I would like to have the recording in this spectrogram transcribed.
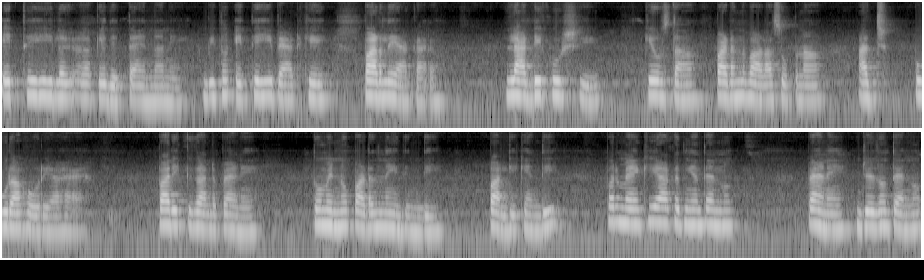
ਇੱਥੇ ਹੀ ਲਗਾ ਕੇ ਦਿੱਤਾ ਇਹਨਾਂ ਨੇ, ਵੀ ਤੂੰ ਇੱਥੇ ਹੀ ਬੈਠ ਕੇ ਪੜ ਲਿਆ ਕਰ। ਲਾਡੀ ਖੁਸ਼ ਸੀ ਕਿ ਉਸ ਦਾ ਪੜਨ ਵਾਲਾ ਸੁਪਨਾ ਅੱਜ ਪੂਰਾ ਹੋ ਰਿਹਾ ਹੈ। ਪਰ ਇੱਕ ਗੱਲ ਭੈਣੇ ਤੂੰ ਮੈਨੂੰ ਪੜਨ ਨਹੀਂ ਦਿੰਦੀ ਪਾਲੀ ਕਹਿੰਦੀ। ਪਰ ਮੈਂ ਕੀ ਆਖਦੀ ਆ ਤੈਨੂੰ? ਭੈਣੇ, ਜਦੋਂ ਤੈਨੂੰ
